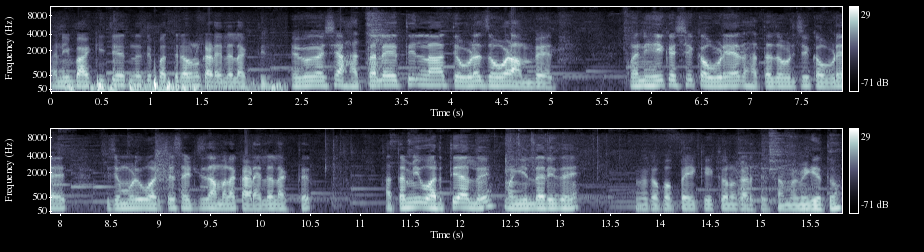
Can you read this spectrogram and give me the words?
आणि बाकीचे आहेत ना ते पत्र्यावरून काढायला लागतील. हे बघ असे हाताला येतील ना तेवढ्या जवळ आंबे आहेत. पण हे कसे कवडे आहेत हाताजवळचे कवडे आहेत त्याच्यामुळे वरच्या साईडचेच आम्हाला काढायला लागतात. आता मी वरती आलो आहे मंगिलदारीच आहे. हे बघा पप्पा एक एक करून काढते त्यामुळे मी घेतो.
